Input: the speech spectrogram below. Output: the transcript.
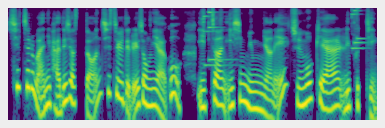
실제로 많이 받으셨던 시술들을 정리하고 2026년에 주목해야 할 리프팅,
